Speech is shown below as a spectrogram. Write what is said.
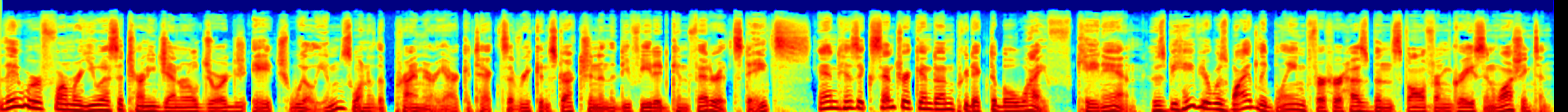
They were former U.S. Attorney General George H. Williams, one of the primary architects of Reconstruction in the defeated Confederate States, and his eccentric and unpredictable wife, Kate Ann, whose behavior was widely blamed for her husband's fall from grace in Washington.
